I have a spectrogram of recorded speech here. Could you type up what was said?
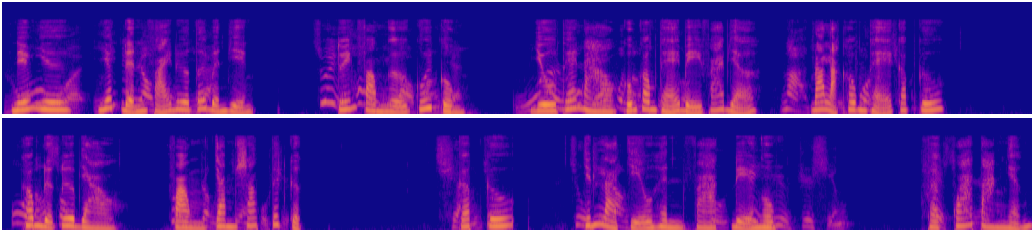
Nếu như nhất định phải đưa tới bệnh viện, tuyến phòng ngự cuối cùng, dù thế nào cũng không thể bị phá vỡ, đó là không thể cấp cứu không được đưa vào phòng chăm sóc tích cực. Cấp cứu chính là chịu hình phạt địa ngục. Thật quá tàn nhẫn.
